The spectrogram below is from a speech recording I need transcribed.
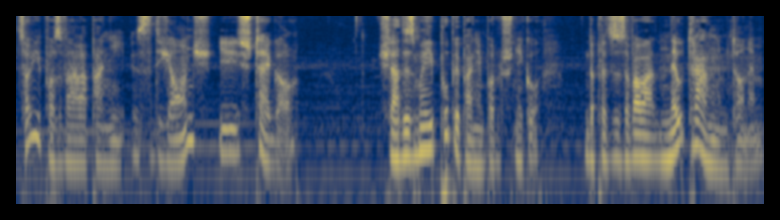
Co mi pozwala pani zdjąć i z czego? Ślady z mojej pupy, panie poruczniku, doprecyzowała neutralnym tonem.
